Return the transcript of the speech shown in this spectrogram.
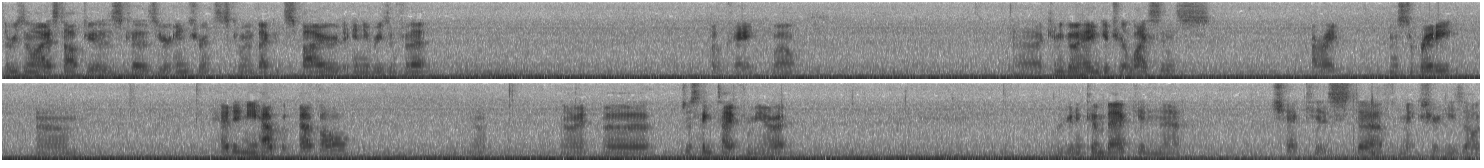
the reason why I stopped you is because your insurance is coming back expired. Any reason for that? Okay, well. Uh, can you go ahead and get your license? Alright. Mr. Brady, um, had any al alcohol? No. Alright, uh, just think tight for me, alright? we're gonna come back and uh, check his stuff, make sure he's all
